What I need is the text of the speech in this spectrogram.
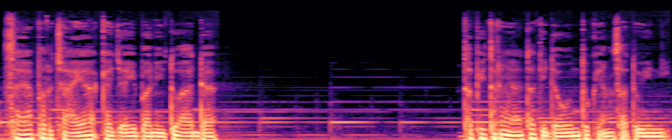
Saya percaya keajaiban itu ada, tapi ternyata tidak untuk yang satu ini.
